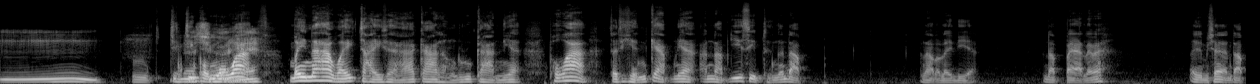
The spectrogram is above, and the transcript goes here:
อืมอืมจไม่ริงน่าๆผมเชื่อมองว่าแฮะไม่น่าไว้ใจสถานการณ์ของฤดูกาลเนี่ย เพราะว่าจะเห็นแก็บเนี่ย อันดับยี่สิบถึงอันดับ อันดับอะไรดีอะอันดับแปดเลยไหมเอ้ยไม่ใช่อันดับ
